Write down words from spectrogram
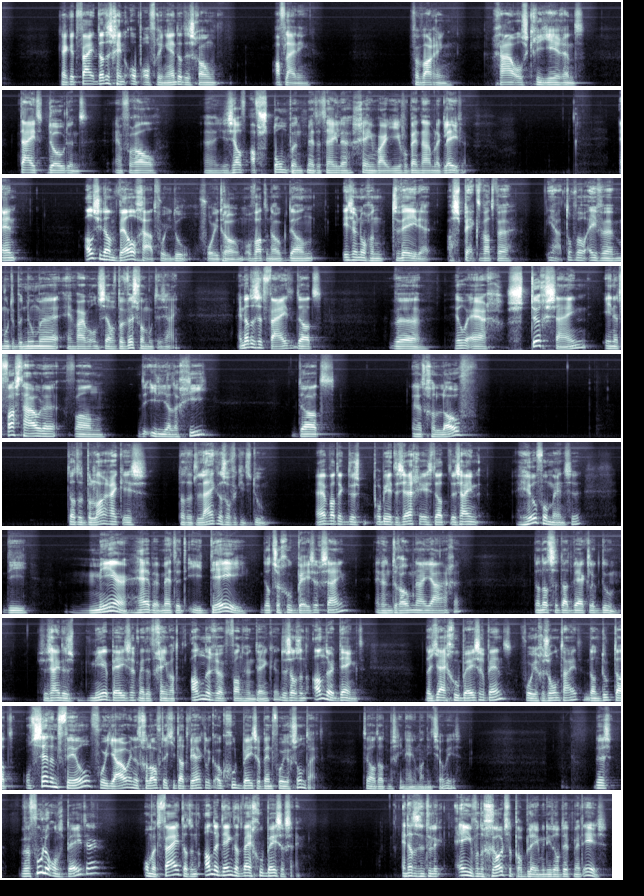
Kijk, het feit, dat is geen opoffering, hè? dat is gewoon afleiding, verwarring, chaos creërend, tijd dodend en vooral uh, jezelf afstompend met het hele geen waar je hiervoor bent, namelijk leven. En als je dan wel gaat voor je doel, voor je droom of wat dan ook, dan is er nog een tweede aspect wat we ja, toch wel even moeten benoemen en waar we onszelf bewust van moeten zijn. En dat is het feit dat we heel erg stug zijn in het vasthouden van de ideologie dat en het geloof dat het belangrijk is dat het lijkt alsof ik iets doe. Wat ik dus probeer te zeggen is dat er zijn heel veel mensen die meer hebben met het idee dat ze goed bezig zijn en hun droom najagen, dan dat ze daadwerkelijk doen. Ze zijn dus meer bezig met hetgeen wat anderen van hun denken. Dus als een ander denkt dat jij goed bezig bent voor je gezondheid, dan doet dat ontzettend veel voor jou en het geloof dat je daadwerkelijk ook goed bezig bent voor je gezondheid. Terwijl dat misschien helemaal niet zo is. Dus we voelen ons beter om het feit dat een ander denkt dat wij goed bezig zijn. En dat is natuurlijk een van de grootste problemen die er op dit moment is.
